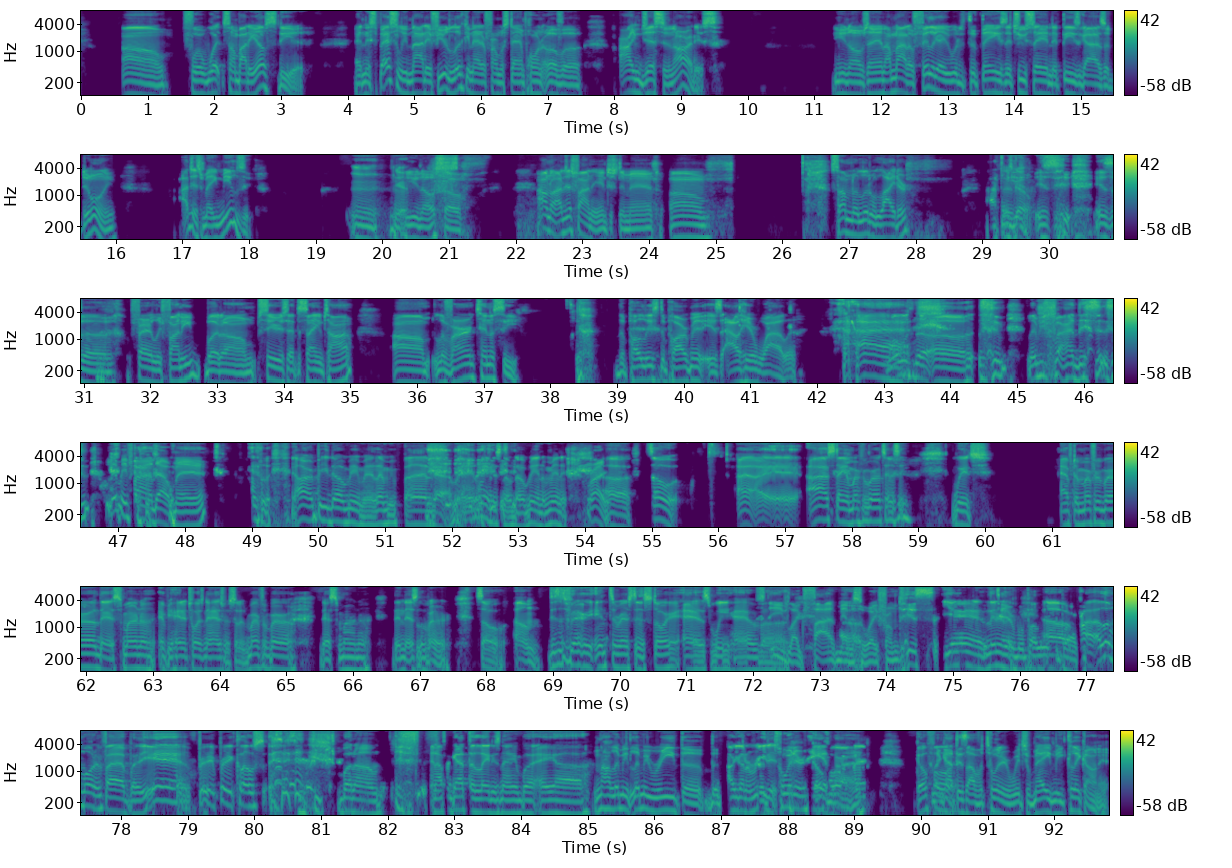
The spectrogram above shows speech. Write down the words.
um, for what somebody else did. And especially not if you're looking at it from a standpoint of a I'm just an artist. You know what I'm saying? I'm not affiliated with the things that you saying that these guys are doing. I just make music. Mm, yeah. You know, so I don't know. I just find it interesting, man. Um something a little lighter. I think is is uh fairly funny, but um serious at the same time. Um La Vergne, Tennessee. the police department is out here wilding. what was the uh let me find this let me find out man RP me, man. Let me find out, man. I ain't listening to in a minute. Right. Uh, so I I stay in Murfreesboro, Tennessee, which after Murfreesboro, there's Smyrna. If you're headed towards Nashville, so there's Murfreesboro, there's Smyrna, then there's La Vergne. So um, this is very interesting story as we have Steve uh, like five minutes uh, away from this. Yeah, literally uh, a little more than five, but yeah, pretty pretty close. but um, and I forgot the lady's name, but a uh, no. Let me let me read the the. Are you gonna read it? Twitter headline. Go for I got this off of Twitter, which made me click on it.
